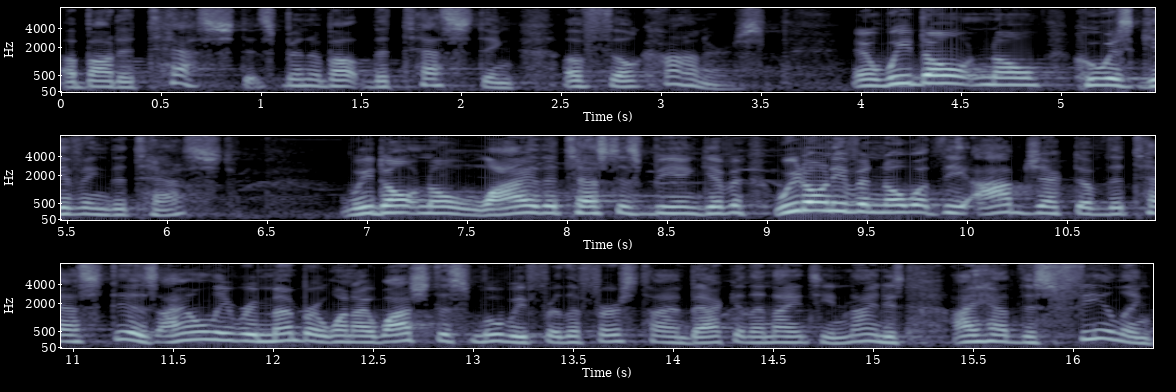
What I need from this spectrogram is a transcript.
about a test, it's been about the testing of Phil Connors. And we don't know who is giving the test. We don't know why the test is being given. We don't even know what the object of the test is. I only remember when I watched this movie for the first time back in the 1990s, I had this feeling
